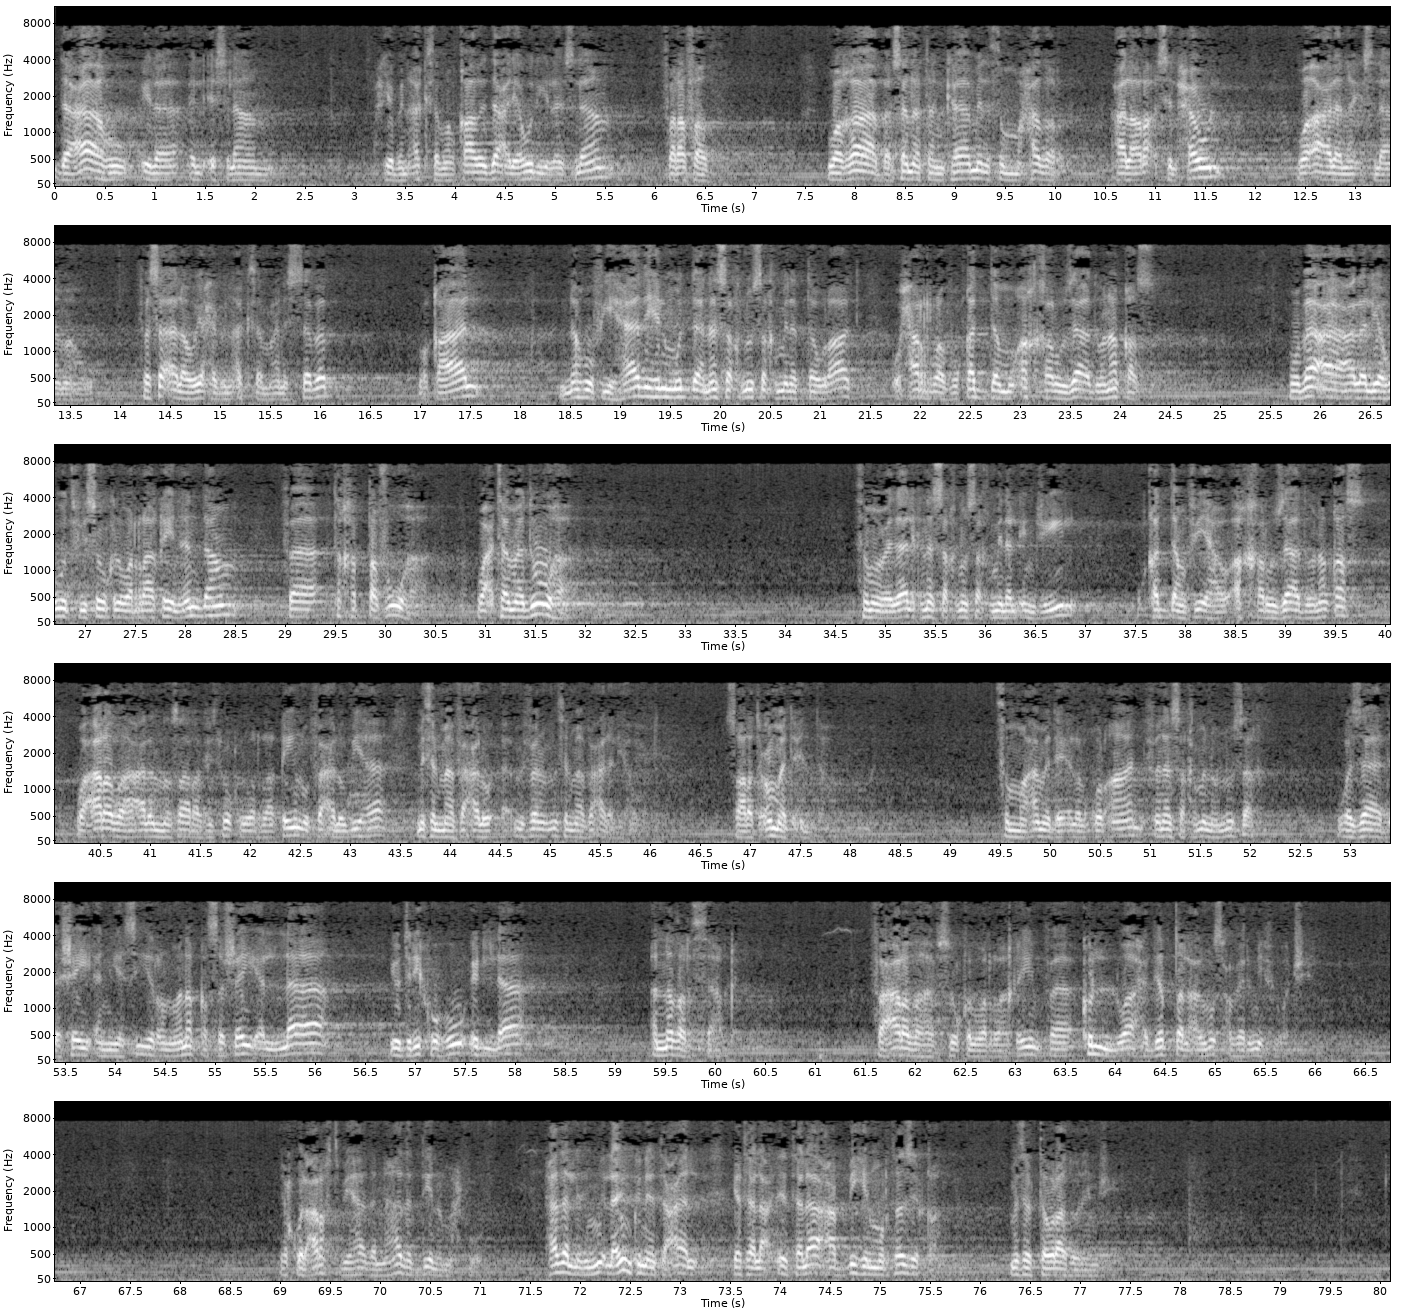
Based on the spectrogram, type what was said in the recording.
دعاه إلى الإسلام. يحيى بن أكثم القاضي دعا اليهودي إلى الإسلام فرفض وغاب سنة كامل ثم حضر على رأس الحول وأعلن إسلامه. فسأله يحيى بن أكثم عن السبب وقال إنه في هذه المدة نسخ نسخ من التوراة وحرف وقدم وأخر وزاد ونقص وباعها على اليهود في سوق الوراقين عندهم فتخطفوها واعتمدوها. ثم بعد ذلك نسخ نسخ من الإنجيل وقدم فيها وأخر وزاد ونقص وعرضها على النصارى في سوق الوراقين وفعلوا بها مثل ما فعلوا مثل ما فعل اليهود. صارت عمد عندهم. ثم عمد إلى القرآن فنسخ منه النسخ وزاد شيئا يسيرا ونقص شيئا لا يدركه إلا النظر الثاقب. فعرضها في سوق الوراقين فكل واحد يطلع على المصحف يرميه في وجهه. يقول عرفت بهذا أن هذا الدين المحفوظ. هذا الذي لا يمكن يتلاعب به المرتزقة مثل التوراة والإنجيل.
